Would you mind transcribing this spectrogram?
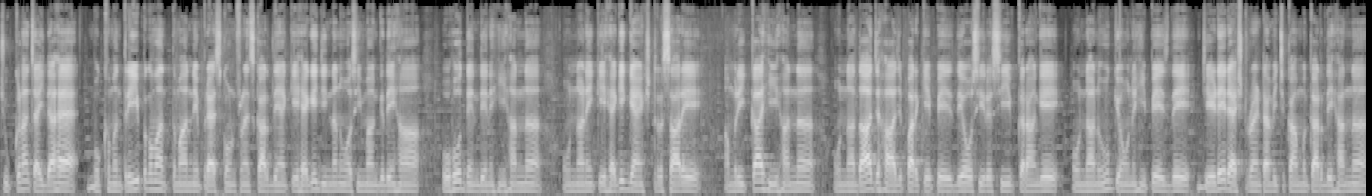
ਚੁੱਕਣਾ ਚਾਹੀਦਾ ਹੈ। ਮੁੱਖ ਮੰਤਰੀ ਭਗਵੰਤ ਮਾਨ ਨੇ ਪ੍ਰੈਸ ਕਾਨਫਰੰਸ ਕਰਦਿਆਂ ਕਿਹਾ ਕਿ ਜਿਨ੍ਹਾਂ ਨੂੰ ਅਸੀਂ ਮੰਗਦੇ ਹਾਂ, ਉਹ ਦਿੰਦੇ ਨਹੀਂ ਹਨ। ਉਹਨਾਂ ਨੇ ਕਿਹਾ ਕਿ ਗੈਂਗਸਟਰ ਸਾਰੇ ਅਮਰੀਕਾ ਹੀ ਹਨ। ਉਹਨਾਂ ਦਾ ਜਹਾਜ਼ ਭਰ ਕੇ ਭੇਜ ਦਿਓ, ਅਸੀਂ ਰਿਸੀਵ ਕਰਾਂਗੇ। ਉਹਨਾਂ ਨੂੰ ਕਿਉਂ ਨਹੀਂ ਭੇਜਦੇ? ਜਿਹੜੇ ਰੈਸਟੋਰੈਂਟਾਂ ਵਿੱਚ ਕੰਮ ਕਰਦੇ ਹਨ,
